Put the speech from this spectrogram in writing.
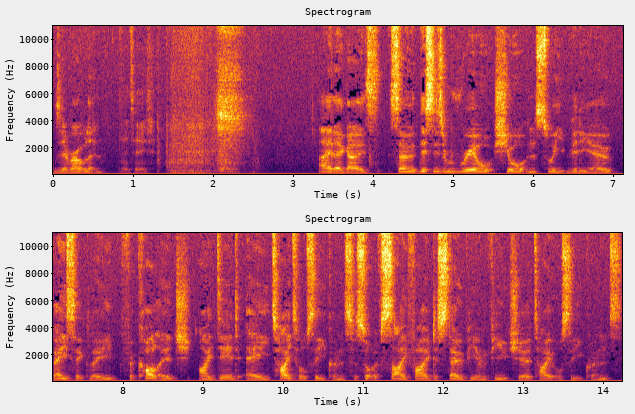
Is it rolling? It is. Hi there guys. So this is a real short and sweet video. Basically, for college I did a title sequence, a sort of sci-fi dystopian future title sequence.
